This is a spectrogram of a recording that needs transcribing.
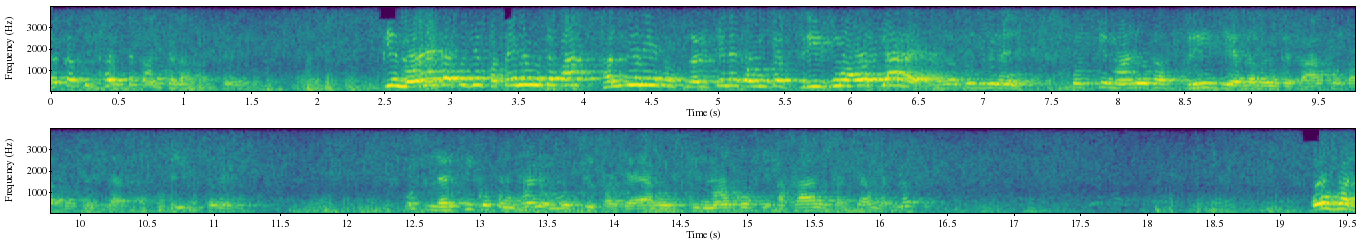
कहा कुछ फल से काम चला सकते हैं। कि माने का तुझे पता नहीं उनके पास फल भी नहीं तो उस लड़की ने कहा, उनके फ्रीज में और क्या है? अगर कुछ भी नहीं तो उसकी माने का फ्रीज ही अगर उनके पास होगा तो फिर क्या फ्रीज तो नहीं। उस लड़की को समझाना मुश्किल पड़ गया है उसकी माँ को कि अकाल का क्या मतलब? ओवर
